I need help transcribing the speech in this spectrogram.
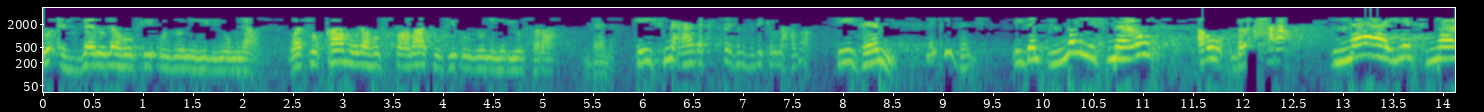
يؤذن له في أذنه اليمنى وتقام له الصلاة في أذنه اليسرى. بلى. كيسمع هذاك الطفل في ذيك اللحظة؟ كيفهم ما كيفهمش. إذا من يسمع أو بالأحرى ما يسمع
